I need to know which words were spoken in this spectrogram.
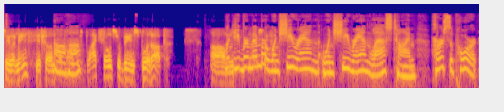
See what I mean? If um, uh-huh. black votes are being split up, um, but you remember when she ran when she ran last time, her support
